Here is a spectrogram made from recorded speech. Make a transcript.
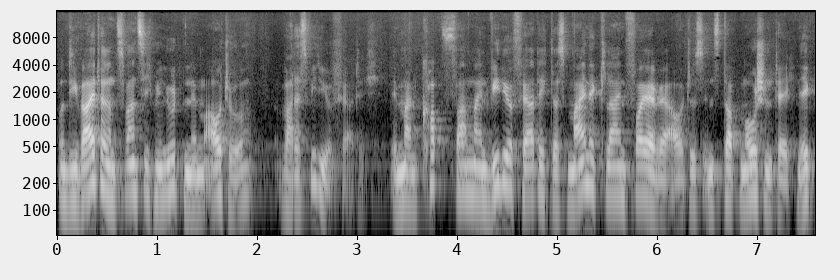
Und die weiteren 20 Minuten im Auto war das Video fertig. In meinem Kopf war mein Video fertig, dass meine kleinen Feuerwehrautos in Stop-Motion-Technik,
